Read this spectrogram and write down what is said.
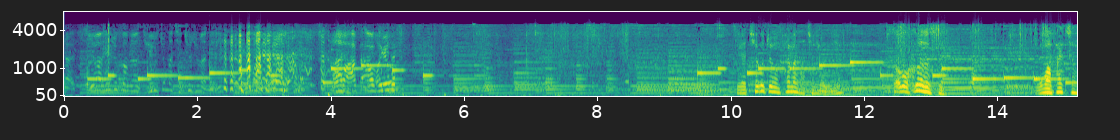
야, 이왕 해줄 거면 뒤로 좀만 제쳐주면 안 되니? 아, 아, 아, 제가 최고점은 84,000이거든요. 서버가 끊어졌어. 58,000.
